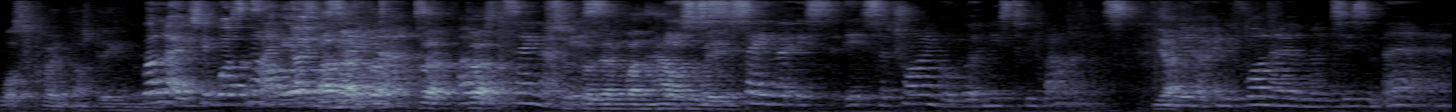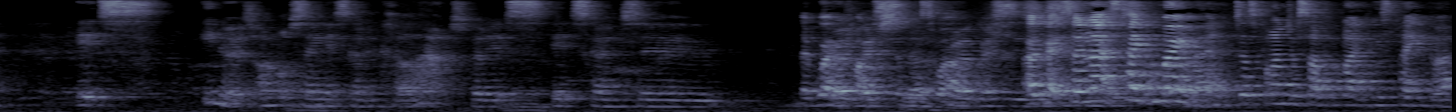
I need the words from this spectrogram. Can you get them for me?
what's the point of us being in the well, room? no, she wasn't No, saying I the wasn't I know, saying but, that. but, I but, wasn't saying that. so, it's, then when how it's do just we? to say that it's it's a triangle that needs to be balanced. Yeah. You know, and if one element isn't there, it's you know, it's, I'm not saying it's going to collapse, but it's mm. it's going to It won't progress, function as well. Okay, so let's take a moment, just find yourself a blank piece of paper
